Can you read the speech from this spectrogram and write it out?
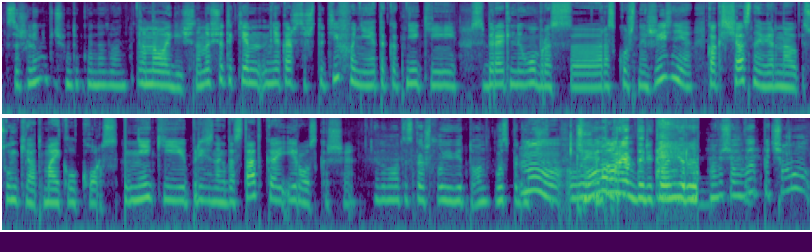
к сожалению, почему такое название. Аналогично, но все таки мне кажется, что Тиффани это как некий собирательный образ э, роскошной жизни, как сейчас, наверное, сумки от Майкл Корс. Некий признак достатка и роскоши. Я думала, ты скажешь Луи Виттон. Господи, Ну, чего Louis мы Vuitton- бренды рекламируем? В общем, вы почему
